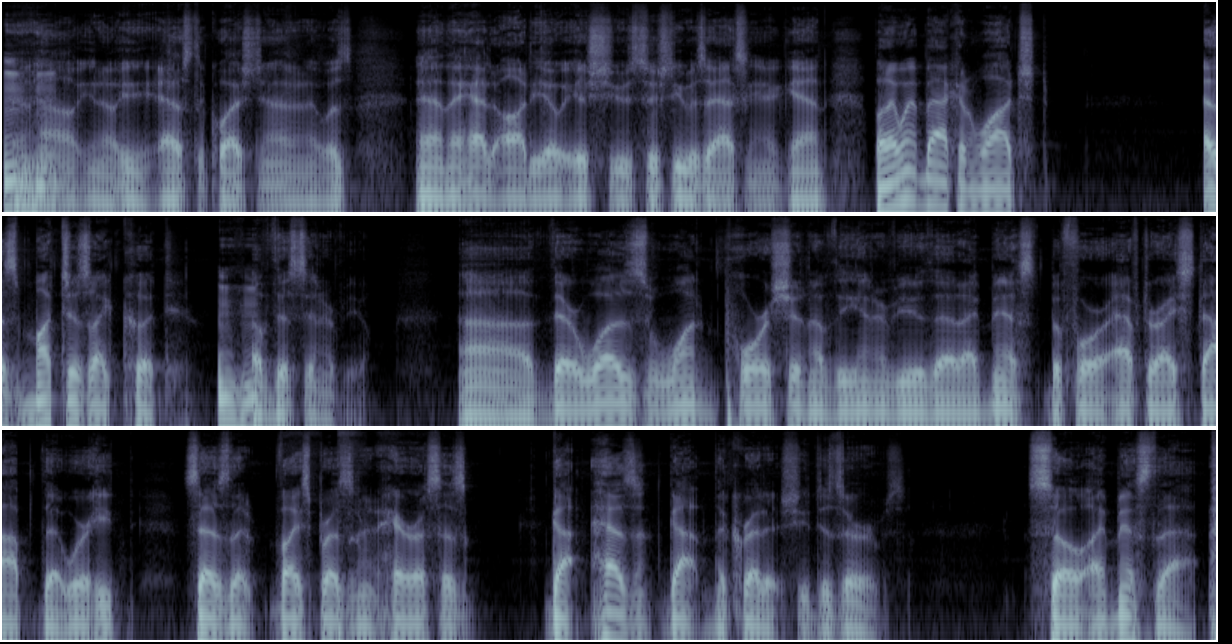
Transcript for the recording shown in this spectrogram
and how you know he asked the question, and it was, and they had audio issues, so she was asking again. But I went back and watched as much as I could of this interview. Uh, there was one portion of the interview that I missed before after I stopped that where he says that Vice President Harris has got hasn't gotten the credit she deserves. So I miss that.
